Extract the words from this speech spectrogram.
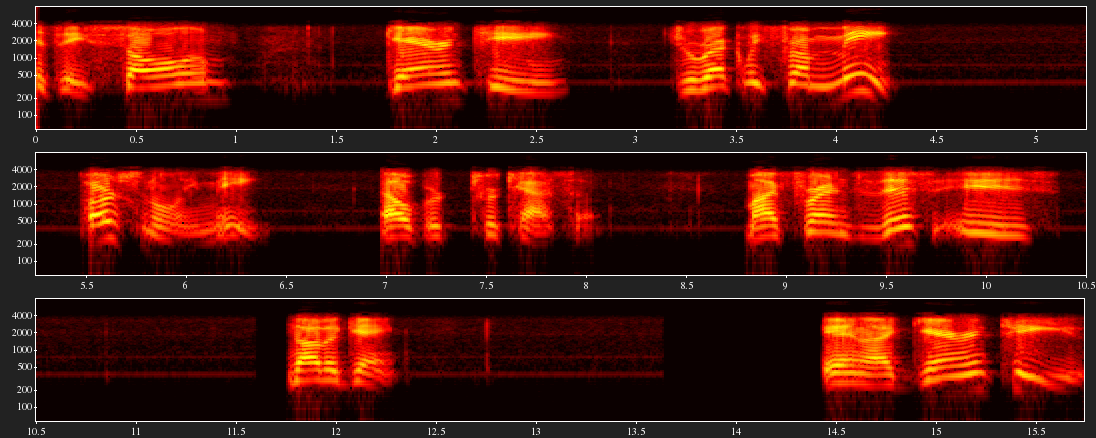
is a solemn guarantee directly from me, personally, me, Albert Tricasso. My friends, this is not a game. And I guarantee you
